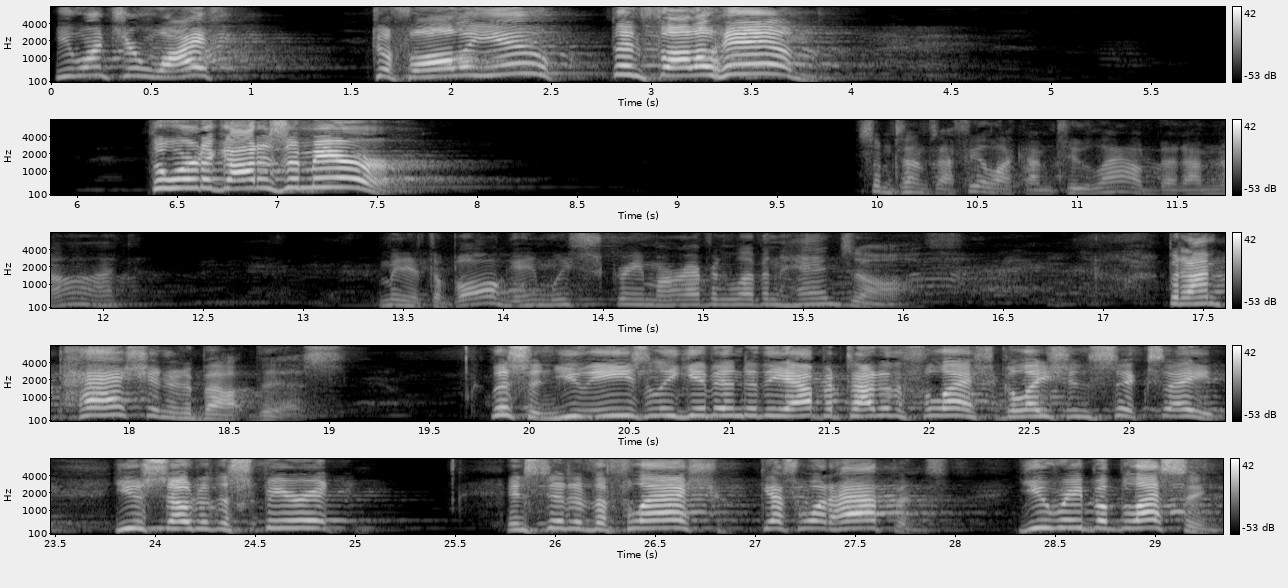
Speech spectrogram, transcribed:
You want your wife to follow you? Then follow him. The Word of God is a mirror. Sometimes I feel like I'm too loud, but I'm not. I mean, at the ball game, we scream our ever loving heads off. But I'm passionate about this. Listen, you easily give in to the appetite of the flesh, Galatians 6 8. You sow to the Spirit instead of the flesh, guess what happens? You reap a blessing.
